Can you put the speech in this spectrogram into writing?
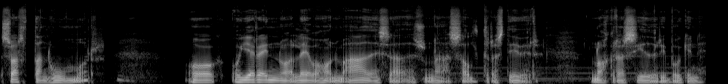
svartan húmor mm. og, og ég reynu að leifa honum aðeins að svona sáldrast yfir nokkra síður í bókinni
